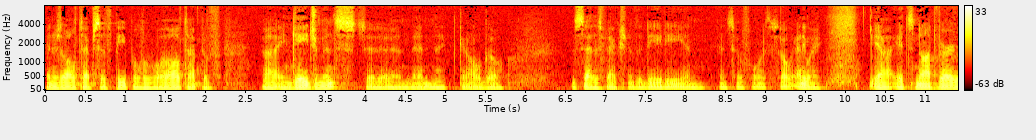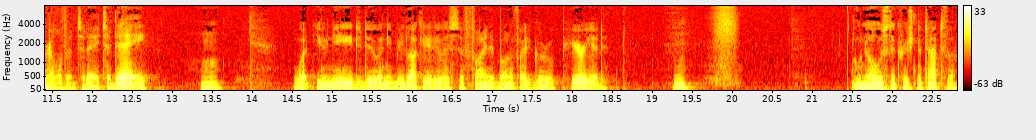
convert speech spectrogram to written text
then there's all types of people who have all type of uh, engagements, to, and, and they can all go the satisfaction of the deity and, and so forth. So anyway, yeah, it's not very relevant today. Today, hmm, what you need to do, and you'd be lucky to do, is to find a bona fide guru. Period. Hmm? who knows the Krishna Tattva.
